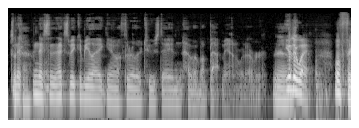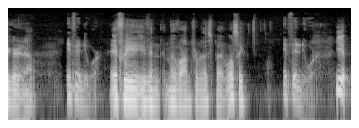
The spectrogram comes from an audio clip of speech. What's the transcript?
It's Ne- okay. next next week could be like you know Thriller Tuesday and have about Batman or whatever. Yeah. Either way, We'll figure it out Infinity War. if we even move on from this, but we'll see. Infinity War. Yep.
